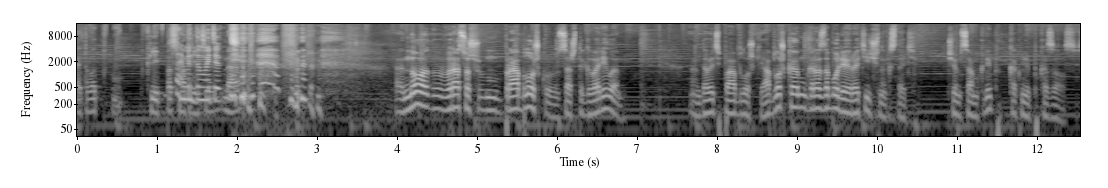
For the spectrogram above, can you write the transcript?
Это вот клип Сами посмотрите. думайте. да. Но раз уж про обложку, Саш, ты говорила, давайте по обложке. Обложка гораздо более эротична, кстати, чем сам клип, как мне показалось.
